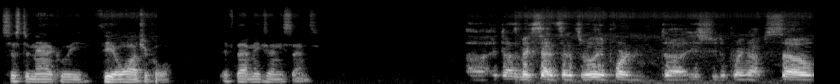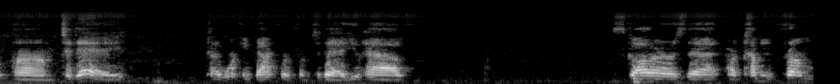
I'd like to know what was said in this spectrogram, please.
systematically theological if that makes any sense. Uh, it does make sense, and it's a really important uh, issue to bring up. So um, today, kind of working backward from today, you have scholars that are coming from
